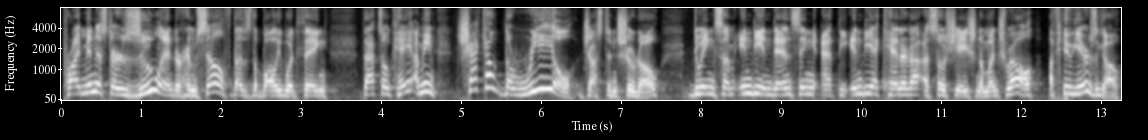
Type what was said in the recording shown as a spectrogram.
Prime Minister Zoolander himself does the Bollywood thing, that's okay? I mean, check out the real Justin Trudeau doing some Indian dancing at the India Canada Association of Montreal a few years ago.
